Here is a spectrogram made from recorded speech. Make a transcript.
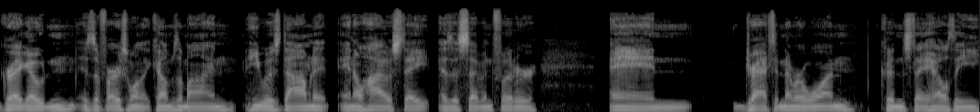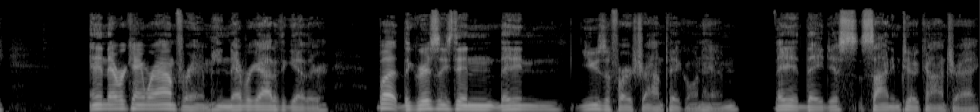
Greg Oden is the first one that comes to mind. He was dominant in Ohio State as a seven footer, and drafted number one. Couldn't stay healthy, and it never came around for him. He never got it together. But the Grizzlies didn't. They didn't use a first round pick on him. They did. They just signed him to a contract.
